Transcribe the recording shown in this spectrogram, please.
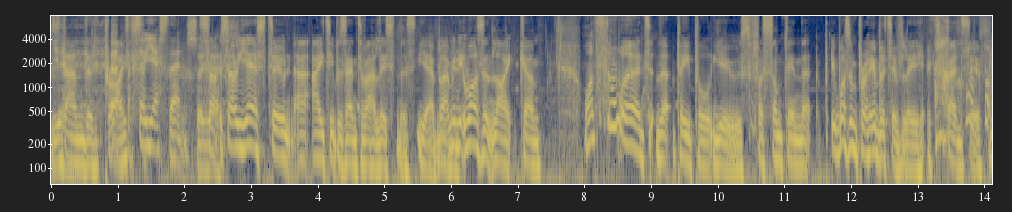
Yeah. standard price. So yes, then. So, So, yes. so yes to uh, eighty percent of our listeners, yeah. But I mean, it wasn't like um, what's the word that people use for something that it wasn't prohibitively expensive.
